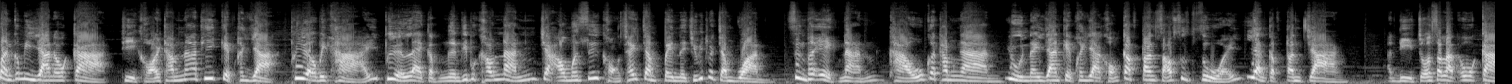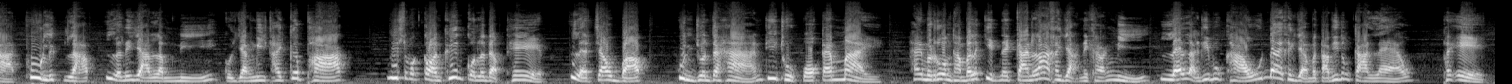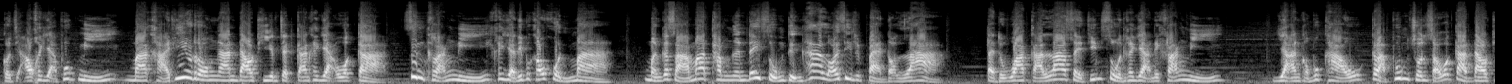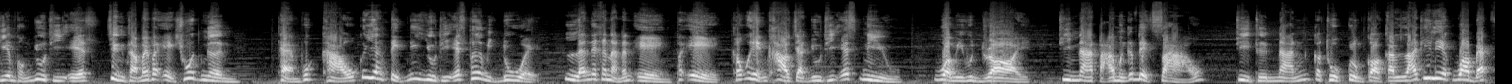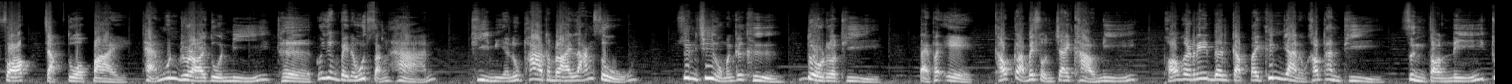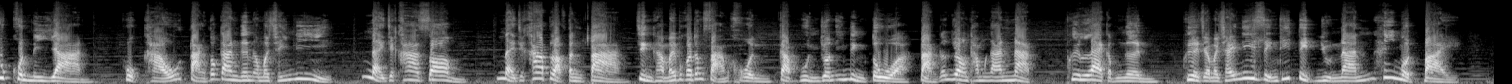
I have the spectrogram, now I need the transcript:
มันก็มียานอวกาศที่คอยทำหน้าที่เก็บขยะ เพื่อเอาไปขายเพื่อแลกกับเงินที่พวกเขานั้น จะเอามาซื้อของใช้จำเป็นในชีวิตประจำวัน ซึ่งพระเอกนั้นเขาก็ทำงานอยู่ในยานเก็บขยะของกัปตันสาวสุดสวยอย่างกัปตันจาง อดีตโจรสลัดอวกาศผู้ลึกลับ และในยานลำนี้ก็ยังมีไทเกอร์พาร์ควิศวกรเครื่องกลระดับเทพ และเจ้าบัฟหุ่นยนต์ทหารที่ถูกโปรแกรมใหม่ ให้มาร่วมทำภารกิจในการล่าขยะในครั้งนี้ และหลังที่พวกเขาได้ขยะมาตามที่ต้องการแล้ว พระเอกก็จะเอาขยะพวกนี้มาขายที่โรงงานดาวเทียมจัดการขยะอวกาศ ซึ่งครั้งนี้ขยะที่พวกเขาขนมา มันก็สามารถทำเงินได้สูงถึง 548 ดอลลาร์ แต่ทว่าการล่าเศษชิ้นส่วนขยะในครั้งนี้ ยานของพวกเขากลับพุ่งชนเสาอากาศดาวเทียมของ UTS จึงทำให้พระเอกชวดเงิน แถมพวกเขาก็ยังติดหนี้ UTS เพิ่มอีกด้วย และในขณะนั้นเอง พระเอกเขาก็เห็นข่าวจาก UTS New ว่ามีหุ่นดรอย ที่หน้าตาเหมือนกับเด็กสาวที่เธอนั้นก็ถูกกลุ่มก่อการร้ายที่เรียกว่าแบ็กฟ็อกจับตัวไป แถมหุ่นดรอยตัวนี้ เธอก็ยังเป็นอาวุธสังหาร ที่มีอนุภาคทำลายล้างสูง ซึ่งชื่อของมันก็คือโดโรธี แต่พระเอกเขากลับไม่สนใจข่าวนี้ พร้อมกับรีบเดินกลับไปขึ้นยานของเขาทันที ซึ่งตอนนี้ทุกคนในยาน พวกเขาต่างต้องการเงินเอามาใช้หนี้ ไหนจะค่าซ่อม ไหนจะค่าปรับต่างๆ จึงทำให้พวกเขาทั้ง 3 คนกับหุ่นยนต์อีกหนึ่งตัว ต่างต้องยอมทำงานหนัก เพื่อแลกกับเงิน เพื่อจะมาใช้หนี้สินที่ติดอยู่นั้นให้หมดไป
